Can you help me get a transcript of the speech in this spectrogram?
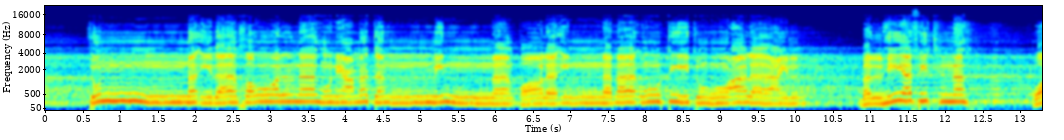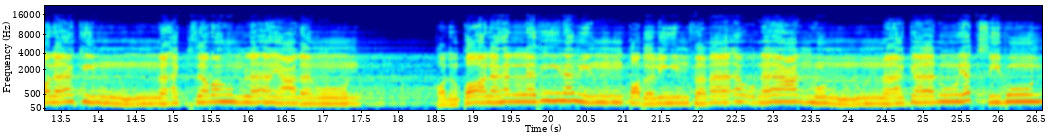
ثم إذا خولناه نعمة منا قال إنما أوتيته على علم بل هي فتنة ولكن أكثرهم لا يعلمون قد قالها الذين من قبلهم فما أغنى عنهم ما كانوا يكسبون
